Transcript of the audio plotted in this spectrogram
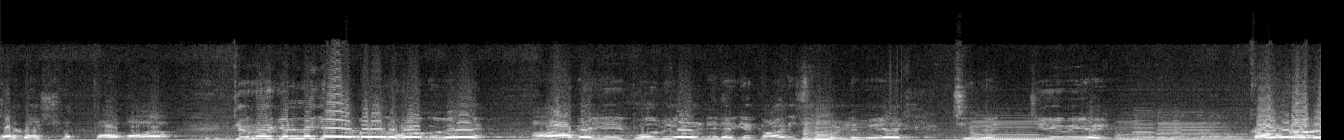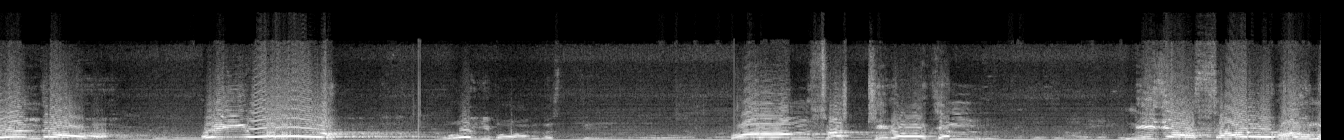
ಹೊರಡಶ್ವತ್ಥಾಮ. ತಿರುಗಿಲ್ಲಿಗೆ ಬರಲು ಹೋಗುವೆ ಆಗ ಈ ಭೂಮಿಯೊಳು ನಿನಗೆ ಕಾಣಿಸಿಕೊಳ್ಳುವೆ ಚಿರಂಜೀವಿಯೇ. ಕೌರವೇಂದ್ರ ಅಯ್ಯೋ! ಹೋಗಿ ಬಾ ನಮಸ್ತೆ. ಓಂ ಸ್ವಸ್ತಿರಾಜನ್ ನಿಜ ಸಾರ್ವಭೌಮ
